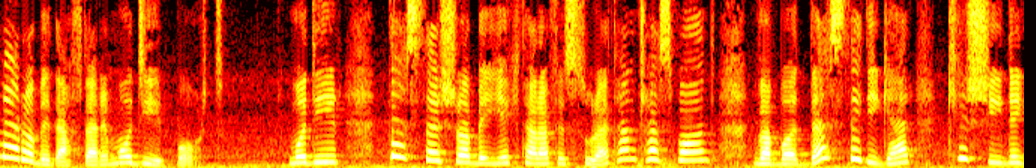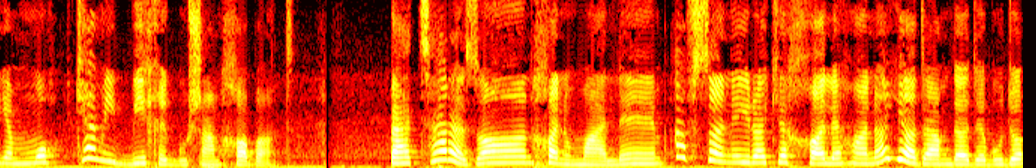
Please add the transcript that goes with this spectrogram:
مرا به دفتر مدیر برد. مدیر دستش را به یک طرف صورتم چسباند و با دست دیگر کشیده محکمی بیخ گوشم خواباند. بدتر از آن خانم معلم افسانه ای را که خالهانا یادم داده بود و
